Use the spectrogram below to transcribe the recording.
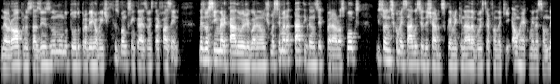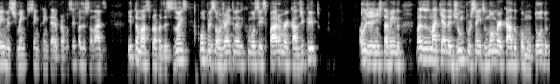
na Europa, nos Estados Unidos e no mundo todo para ver realmente o que os bancos centrais vão estar fazendo. Mesmo assim, o mercado hoje, agora na última semana, está tentando se recuperar aos poucos. E só antes de começar, gostaria de deixar o disclaimer que nada vou estar falando aqui é uma recomendação de investimento, sempre inteiro para você fazer sua análise e tomar suas próprias decisões. Bom, pessoal, já entrando aqui com vocês para o mercado de cripto. Hoje a gente está vendo mais ou menos uma queda de 1% no mercado como um todo.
